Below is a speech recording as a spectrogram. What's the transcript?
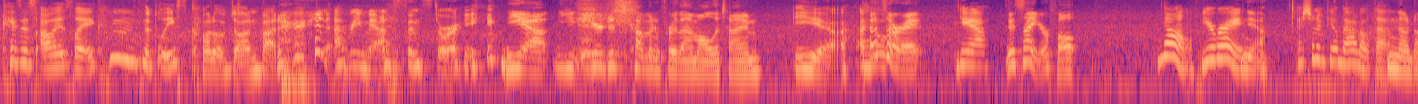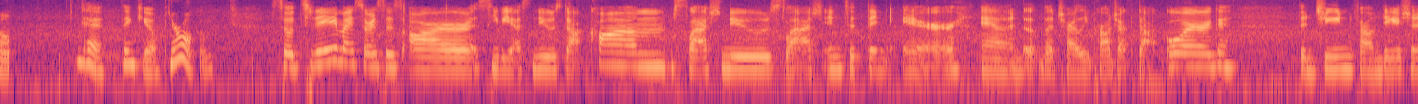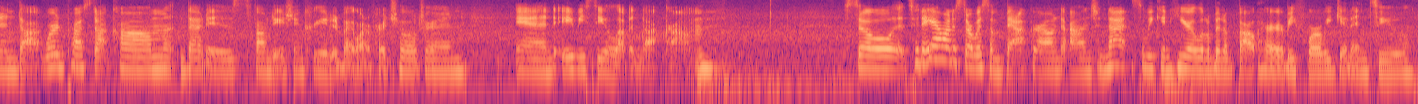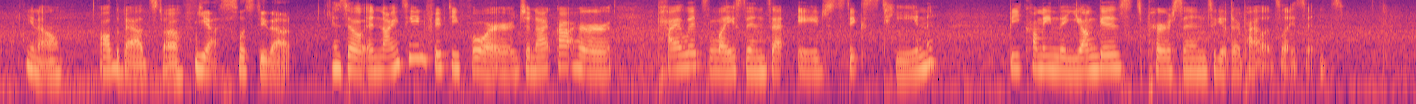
Because it's always like, hmm, the police could have done better in every Madison story. Yeah, you, you're just coming for them all the time. yeah. I That's hope- all right. Yeah. It's not your fault. No, you're right. Yeah. I shouldn't feel bad about that. No, don't. Okay, thank you. You're welcome. So today my sources are cbsnews.com slash news slash into thin air and thecharlieproject.org, the Jean Foundation.wordpress.com, that is foundation created by one of her children, and abc11.com. So today I want to start with some background on Jeanette so we can hear a little bit about her before we get into, you know, all the bad stuff. Yes, let's do that. And so in 1954, Jeanette got her pilot's license at age 16, becoming the youngest person to get their pilot's license.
